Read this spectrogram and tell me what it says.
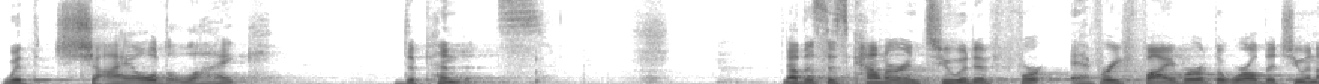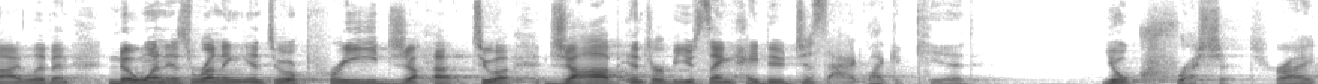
with childlike dependence. Now, this is counterintuitive for every fiber of the world that you and I live in. No one is running into a pre uh, to a job interview saying, "Hey, dude, just act like a kid. You'll crush it." Right?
